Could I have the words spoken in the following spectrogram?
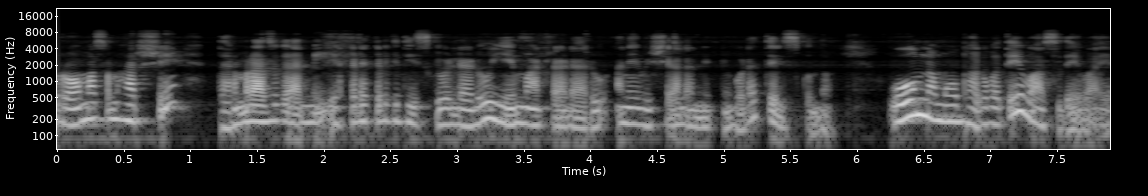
రోమస మహర్షి ధర్మరాజు గారిని ఎక్కడెక్కడికి తీసుకువెళ్ళాడు ఏం మాట్లాడారు అనే విషయాలన్నింటినీ కూడా తెలుసుకుందాం. ఓం నమో భగవతే వాసుదేవాయ.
